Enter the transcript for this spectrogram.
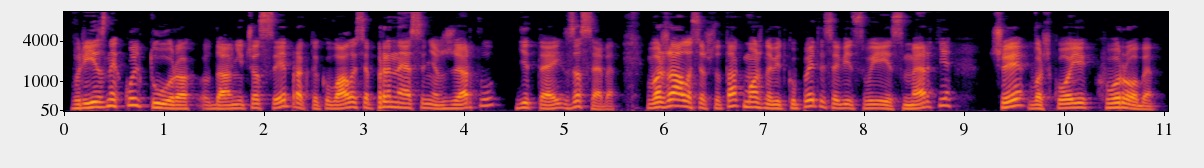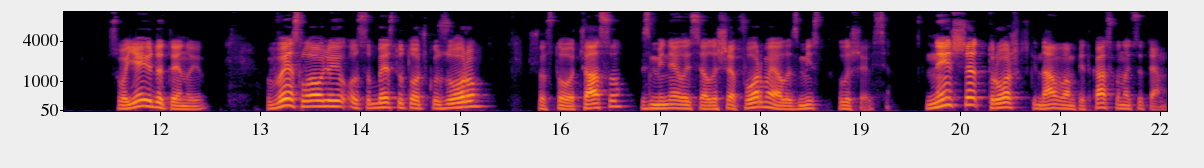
В різних культурах в давні часи практикувалося принесення в жертву дітей за себе. Вважалося, що так можна відкупитися від своєї смерті чи важкої хвороби своєю дитиною. Висловлюю особисту точку зору, що з того часу змінилися лише форми, але зміст лишився. Нижче трошки дам вам підказку на цю тему.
